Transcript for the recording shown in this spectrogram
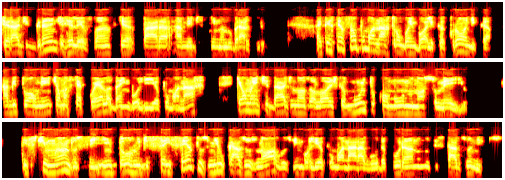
será de grande relevância para a medicina no Brasil. A hipertensão pulmonar tromboembólica crônica habitualmente é uma sequela da embolia pulmonar, que é uma entidade nosológica muito comum no nosso meio estimando-se em torno de 600 mil casos novos de embolia pulmonar aguda por ano nos Estados Unidos.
